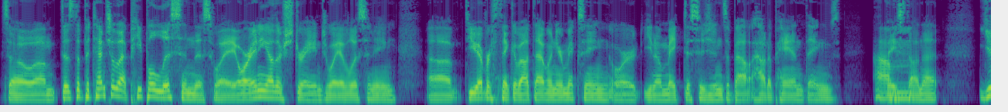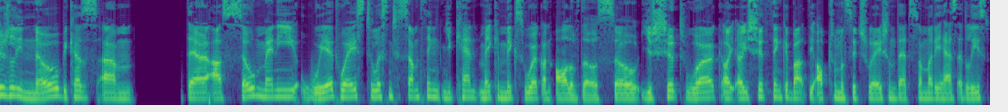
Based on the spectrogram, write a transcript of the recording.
So, um, does the potential that people listen this way or any other strange way of listening, uh, do you ever think about that when you're mixing or, you know, make decisions about how to pan things based Um, on that? Usually no, because um, there are so many weird ways to listen to something. You can't make a mix work on all of those. So you should work or, or you should think about the optimal situation that somebody has at least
